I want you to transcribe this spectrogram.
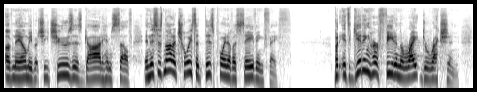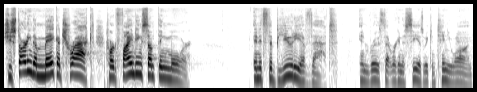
of Naomi, but she chooses God Himself. And this is not a choice at this point of a saving faith, but it's getting her feet in the right direction. She's starting to make a track toward finding something more. And it's the beauty of that in Ruth that we're going to see as we continue on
